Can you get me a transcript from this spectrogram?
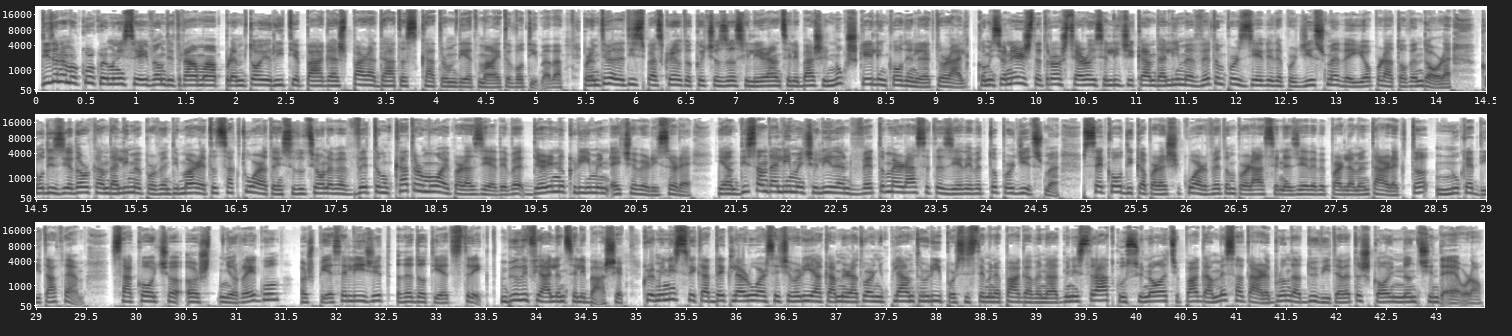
Ditën e mërkurë kryeministri i vendit Rama premtoi rritje pagash para datës 14 maj të votimeve. Premtimet e tij sipas kreut të KQZ-së Ilirjan Celibashi nuk shkelin kodin elektoral. Komisioneri shtetëror sqaroi se ligji ka ndalime vetëm për zgjedhjet e përgjithshme dhe jo për ato vendore. Kodi zgjedhor ka ndalime për vendimarrje të caktuara të institucioneve vetëm 4 muaj para zgjedhjeve deri në krijimin e qeverisë së re. Janë disa ndalime që lidhen vetëm me rastet e zgjedhjeve të përgjithshme. Pse Kodi ka parashikuar vetëm për rastin e zgjedhjeve parlamentare këtë, nuk e di ta them. Sa kohë që është një rregull, është pjesë e ligjit dhe do të jetë strikt. mbylli fjalën Celibashi. Kryeministri ka deklaruar se qeveria ka miratuar një plan të ri për sistemin e pagave në administratë, ku synohet që paga mesatare brenda dy viteve të shkojë 900 euro.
